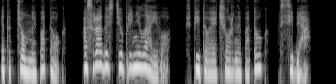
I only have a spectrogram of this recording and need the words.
этот темный поток, а с радостью приняла его, впитывая черный поток в себя.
